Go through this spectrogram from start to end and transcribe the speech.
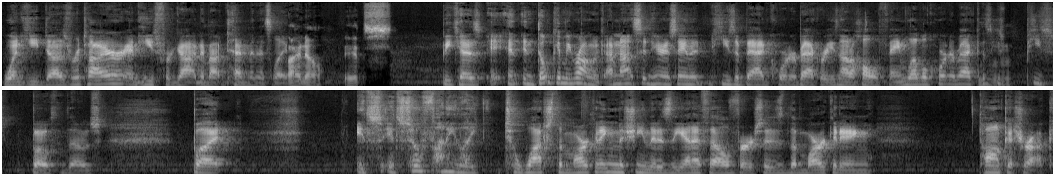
when he does retire and he's forgotten about ten minutes later. I know. It's because and, and don't get me wrong like i'm not sitting here and saying that he's a bad quarterback or he's not a hall of fame level quarterback. Because he's, mm-hmm. he's both of those. But it's it's so funny like to watch the marketing machine that is the nfl versus the marketing tonka truck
